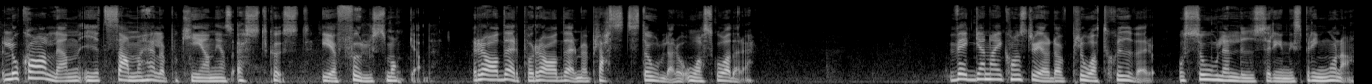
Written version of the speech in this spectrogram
Lokalen i ett samhälle på Kenias östkust är fullsmockad. Rader på rader med plaststolar och åskådare. Väggarna är konstruerade av plåtskivor och solen lyser in i springorna.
